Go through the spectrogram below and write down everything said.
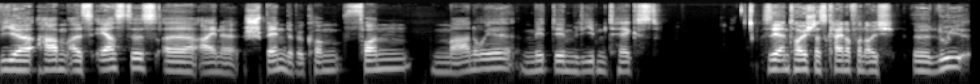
Wir haben als erstes äh, eine Spende bekommen von Manuel mit dem lieben Text. Sehr enttäuscht, dass keiner von euch äh, Louis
